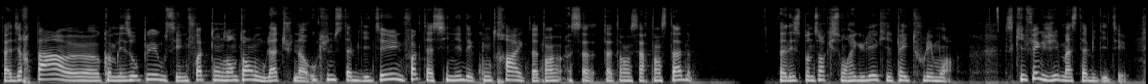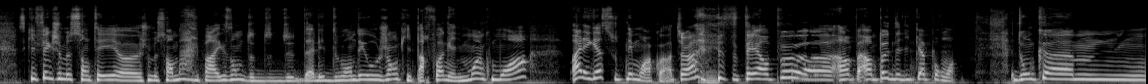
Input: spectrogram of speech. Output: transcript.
c'est-à-dire pas euh, comme les OP où c'est une fois de temps en temps où là tu n'as aucune stabilité, une fois que tu as signé des contrats et que tu atteins, un certain stade, tu as des sponsors qui sont réguliers et qui te payent tous les mois. Ce qui fait que j'ai ma stabilité. Ce qui fait que je me sentais, euh, je me sens mal, par exemple, de- de- d'aller demander aux gens qui parfois gagnent moins que moi, ouais les gars, soutenez-moi, quoi. Tu vois, c'était un peu, euh, un, peu- un peu délicat pour moi. Donc, euh,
